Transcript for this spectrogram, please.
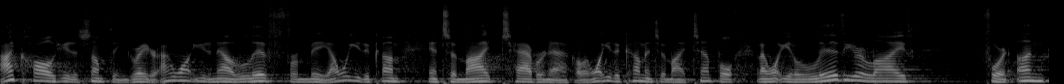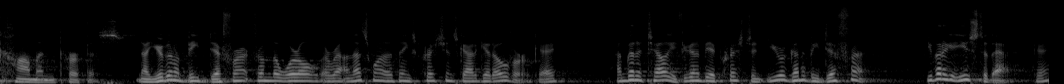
I called you to something greater. I want you to now live for me. I want you to come into my tabernacle. I want you to come into my temple, and I want you to live your life for an uncommon purpose. Now, you're going to be different from the world around. And that's one of the things Christians got to get over, okay? I'm going to tell you, if you're going to be a Christian, you're going to be different. You better get used to that, okay?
